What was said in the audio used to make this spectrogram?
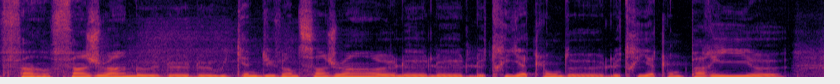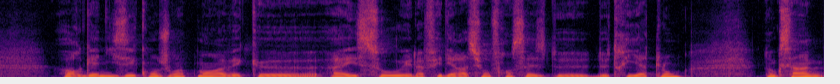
fin, fin juin, le, week-end du 25 juin, euh, le, triathlon de, le triathlon de Paris, euh, organisé conjointement avec euh, ASO et la Fédération française de, triathlon. Donc c'est un,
